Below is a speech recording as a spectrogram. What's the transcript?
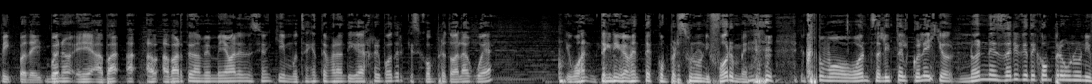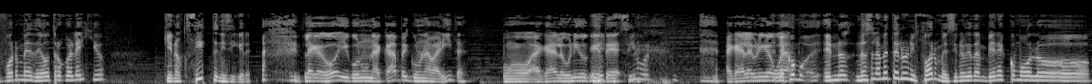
Big Potato. Bueno, eh, aparte también me llama la atención que hay mucha gente fanática de Harry Potter que se compra todas las weas. Y bueno, técnicamente es comprarse un uniforme. Es como, bueno, saliste del colegio. No es necesario que te compres un uniforme de otro colegio que no existe ni siquiera. La cagó y con una capa y con una varita. Como acá lo único que te... Sí, bueno. Acá la única Es weá... como, es no, no solamente el uniforme, sino que también es como lo-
